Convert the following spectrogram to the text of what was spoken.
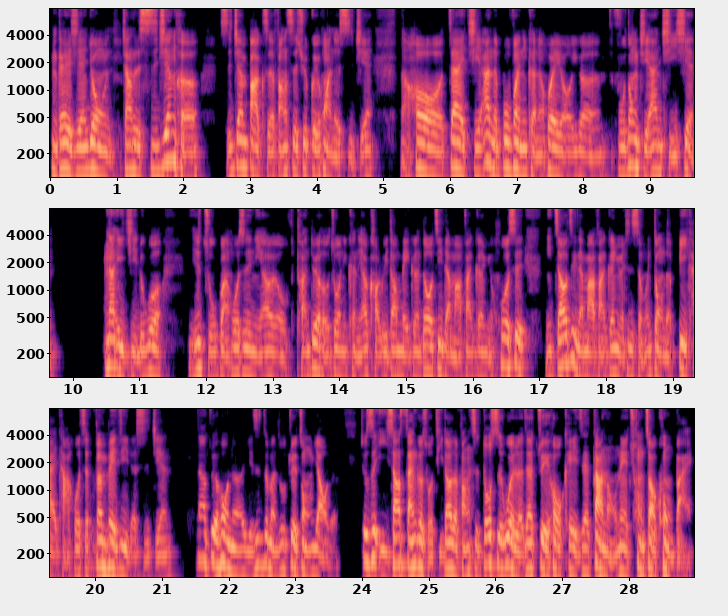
你可以先用像是时间和时间 box 的方式去规划你的时间，然后在结案的部分，你可能会有一个浮动结案期限。那以及如果你是主管，或是你要有团队合作，你可能要考虑到每个人都有自己的麻烦根源，或是你知道自己的麻烦根源是什么，你懂得避开它，或者分配自己的时间。那最后呢，也是这本书最重要的，就是以上三个所提到的方式，都是为了在最后可以在大脑内创造空白。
